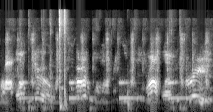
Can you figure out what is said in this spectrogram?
Problem two. Good one. Problem three.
